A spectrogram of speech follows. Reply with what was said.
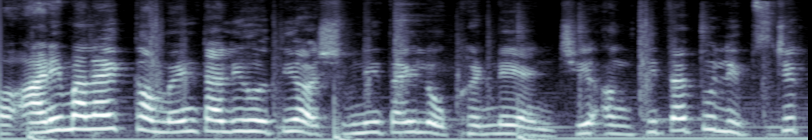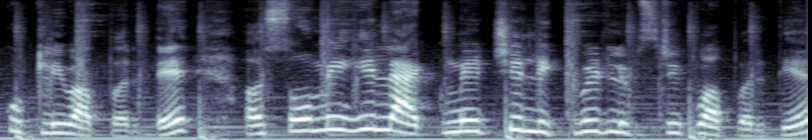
आणि मला एक कमेंट आली होती अश्विनीताई लोखंडे यांची. अंकिता तू लिपस्टिक कुठली वापरते? सो मी ही लॅकमेची लिक्विड लिपस्टिक वापरते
